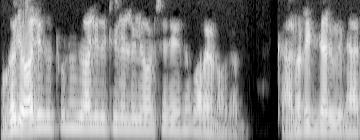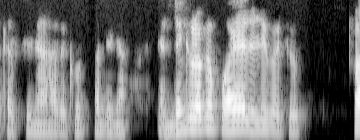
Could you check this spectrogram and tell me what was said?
നമുക്ക് ജോലി കിട്ടുമെന്ന് ജോലി കിട്ടിയില്ലല്ലോ ജോത്സരെ എന്ന് പറയണമല്ലോ കാരണം ഒരു ഇന്റർവ്യൂവിനാ ടെസ്റ്റിനാ റിക്രൂട്ട്മെന്റിനാ എന്തെങ്കിലുമൊക്കെ പോയാലല്ലേ പറ്റൂ. ആ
